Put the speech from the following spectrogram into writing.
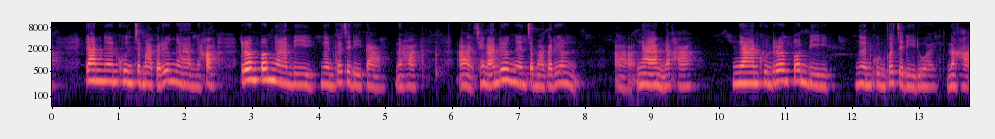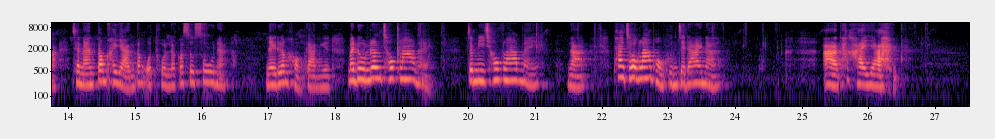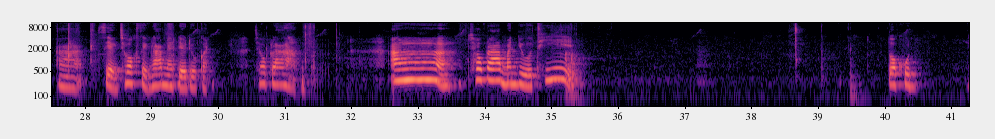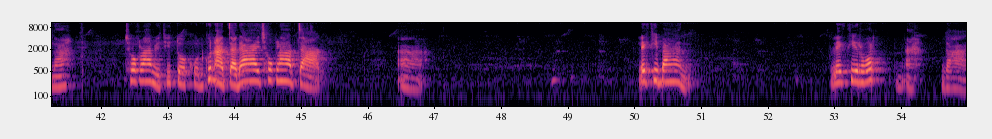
การเงินคุณจะมากับเรื่องงานนะคะ เริ่มต้นงานดีเงินก็จะดีตามนะคะ ฉะนั้นเรื่องเงินจะมากับเรื่องอางานนะคะ งานคุณเริ่มต้นดี เงินคุณก็จะดีด้วยนะคะ ฉะนั้นต้องขยันต้องอดทนแล้วก็สู้ๆนะในเรื่องของการเงิน มาดูเรื่องโชคลาภหน่อยจะมีโชคลาภไหมนะถ้าโชคลาภของคุณจะได้นะอ่าถ้าใครอยากอ่าเสียงโชคเสียงลาภนะเดี๋ยวดูก่อน โชคลาภอ่าโชคลาภมันอยู่ที่ ตัวคุณนะโชคลาภอยู่ที่ตัวคุณ คุณอาจจะได้โชคลาภจากาเลขที่บ้าน เลขที่รถอะได้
